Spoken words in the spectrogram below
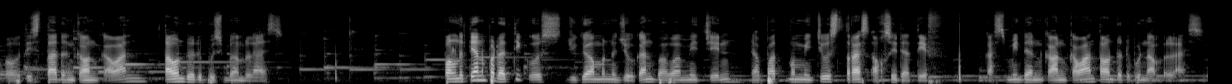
Bautista dan kawan-kawan tahun 2019. Penelitian pada tikus juga menunjukkan bahwa micin dapat memicu stres oksidatif. Kasmi dan kawan-kawan tahun 2016.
